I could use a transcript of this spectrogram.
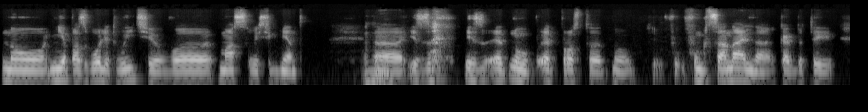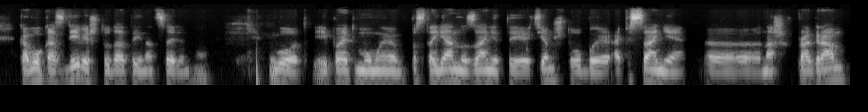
но не позволит выйти в массовый сегмент. Uh-huh. Из, из, ну, это просто ну, функционально, как бы ты кого каздевишь, туда ты и нацелен. Вот. И поэтому мы постоянно заняты тем, чтобы описание э, наших программ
